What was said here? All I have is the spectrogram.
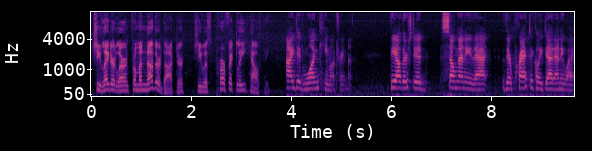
She later learned from another doctor she was perfectly healthy. I did one chemo treatment. The others did so many that they're practically dead anyway.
